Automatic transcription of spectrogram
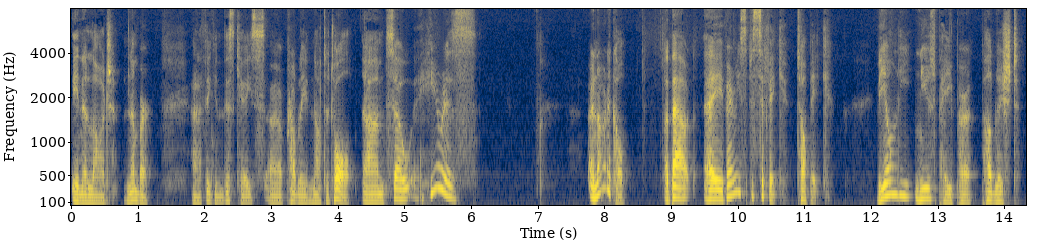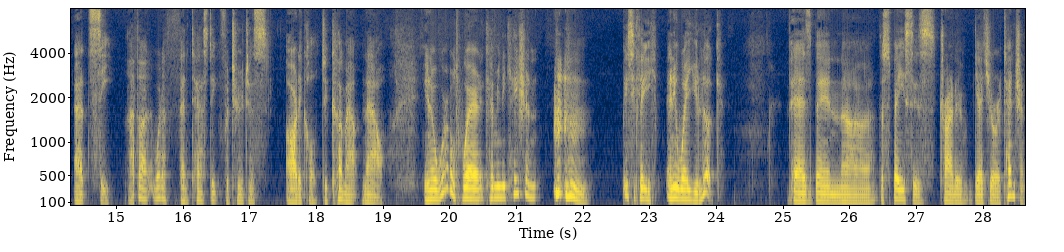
in a large number. And I think in this case, uh, probably not at all. Um, so here is an article about a very specific topic the only newspaper published at sea. I thought, what a fantastic, fortuitous article to come out now in a world where communication, basically, any way you look, there's been uh, the space is trying to get your attention,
